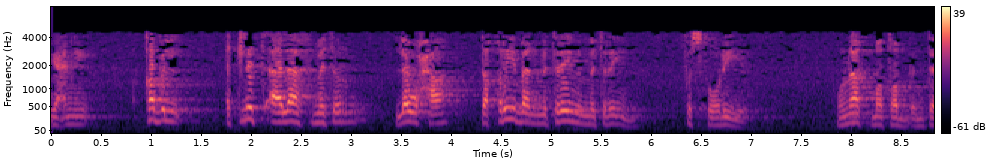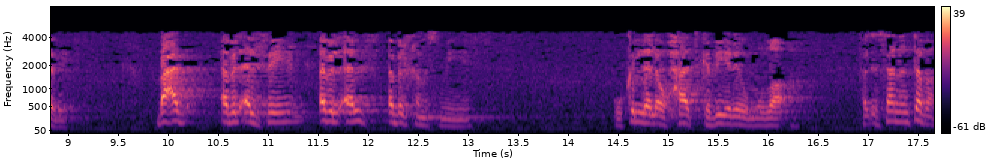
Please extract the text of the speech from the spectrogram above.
يعني قبل ثلاث آلاف متر لوحة تقريبا مترين بمترين فسفورية هناك مطب انتبه. بعد قبل ألفين قبل ألف قبل خمسمية. وكلها لوحات كبيرة ومضاءة. فالإنسان انتبه.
